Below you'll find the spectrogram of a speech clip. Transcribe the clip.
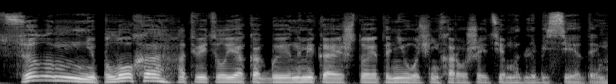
целом неплохо», — ответил я, как бы намекая, что это не очень хорошая тема для беседы.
